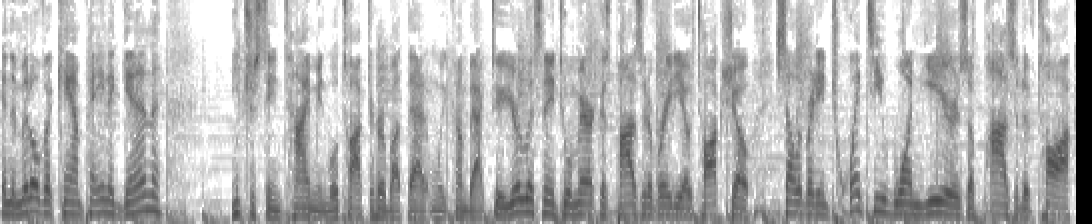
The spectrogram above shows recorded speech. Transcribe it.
in the middle of a campaign again. Interesting timing. We'll talk to her about that when we come back too. You're listening to America's Positive Radio Talk Show, celebrating 21 years of positive talk.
